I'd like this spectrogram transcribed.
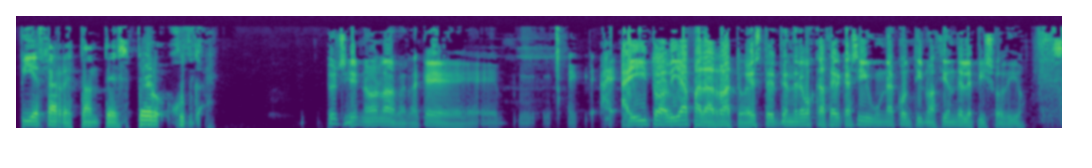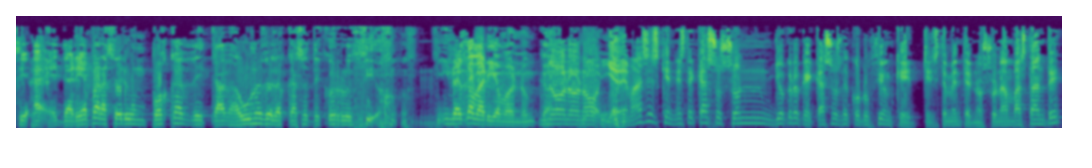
piezas restantes por juzgar. Pues sí, no, la verdad que eh, ahí todavía para rato. Este tendremos que hacer casi una continuación del episodio. Sí, eh, daría para hacer un podcast de cada uno de los casos de corrupción y no acabaríamos nunca. No, no, no. Y además es que en este caso son, yo creo que casos de corrupción que tristemente nos suenan bastante,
